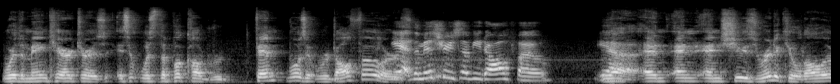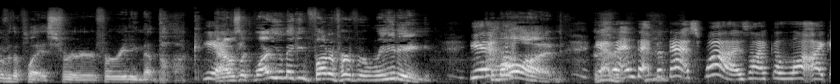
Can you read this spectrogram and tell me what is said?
where the main character is is it was the book called Ru- Fen, what was it Rudolfo or Yeah, the Mysteries of Udolpho. yeah. Yeah. and and and she was ridiculed all over the place for for reading that book. Yeah. and I was like, why are you making fun of her for reading? Yeah. Come on. yeah, but, and that, but that's why it's like a lot, like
